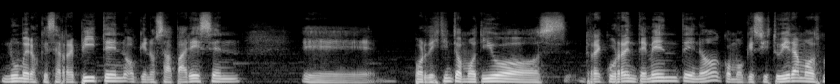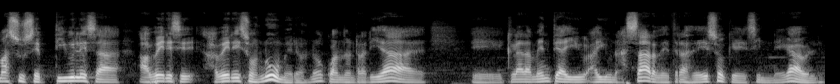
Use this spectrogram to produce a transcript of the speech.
números que se repiten o que nos aparecen eh, por distintos motivos recurrentemente, ¿no? Como que si estuviéramos más susceptibles a, ver, ese, a ver esos números, ¿no? Cuando en realidad eh, claramente hay, hay, un azar detrás de eso que es innegable.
